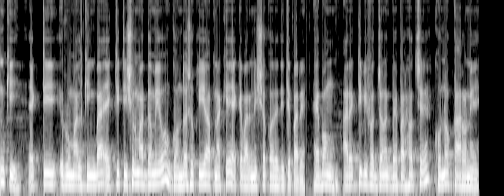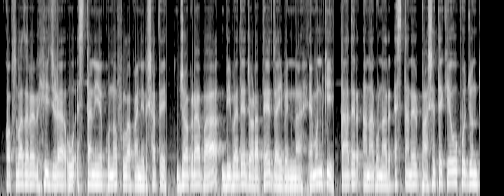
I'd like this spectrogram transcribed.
এমনকি একটি রুমাল কিংবা একটি টিস্যুর মাধ্যমেও গন্ধ শুকিয়ে আপনাকে একেবারে নিঃস্ব করে দিতে পারে। এবং আরেকটি বিপজ্জনক ব্যাপার হচ্ছে, কোনো কারণে কক্সবাজারের হিজড়া ও স্থানীয় কোনো ফুলাফাইনের সাথে ঝগড়া বা বিবাদে জড়াতে যাইবেন না। এমনকি তাদের আনাগোনার স্থানের পাশে থেকেও পর্যন্ত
